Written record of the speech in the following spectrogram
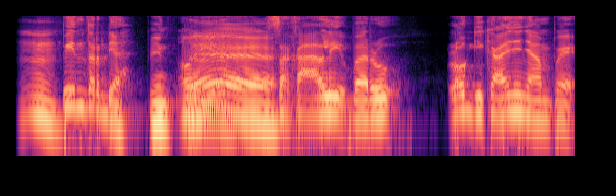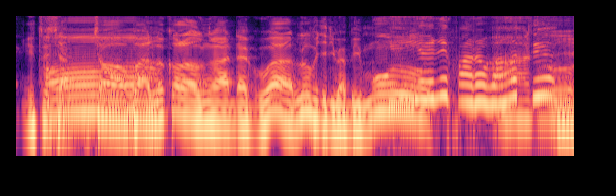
Hmm. Pinter dia. Pint- Oh, iya. Eh. Sekali baru logikanya nyampe. Itu. Oh. coba lu kalau nggak ada gua, lu jadi babi mulu. Iya ini parah banget ya. Aduh,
